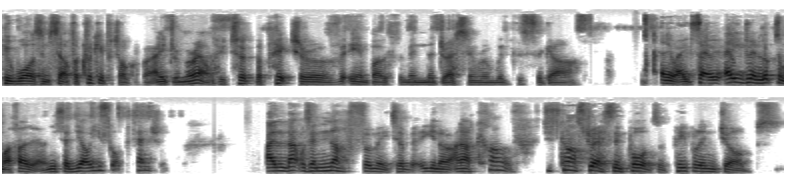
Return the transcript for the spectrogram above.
who was himself a cricket photographer, Adrian Murrell, who took the picture of Ian Botham in the dressing room with the cigar. Anyway, so Adrian looked at my folio and he said, "Yo, you've got potential." And that was enough for me to, you know, and I can't just can't stress the importance of people in jobs.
